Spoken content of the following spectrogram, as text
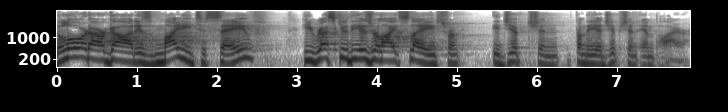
The Lord our God is mighty to save. He rescued the Israelite slaves from Egyptian from the Egyptian empire.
